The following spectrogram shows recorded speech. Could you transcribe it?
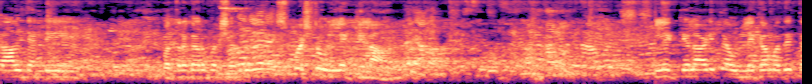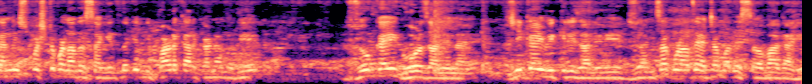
काल त्यांनी पत्रकार परिषदेने स्पष्ट उल्लेख केला. उल्लेख केला आणि त्या उल्लेखामध्ये त्यांनी स्पष्टपणानं सांगितलं की निफाड कारखान्यामध्ये जो काही घोळ झालेला आहे जी काही विक्री झालेली आहे ज्यांचा कोणाचा याच्यामध्ये सहभाग आहे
